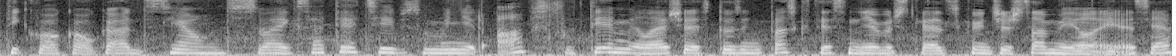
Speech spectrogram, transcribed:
tikko kaut kādas jaunas, svaigas attiecības, un viņi ir absolūti iemīlējušies. Tu viņu paskaties, un jau ir skaidrs, ka viņš ir samīlējies. Ja?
